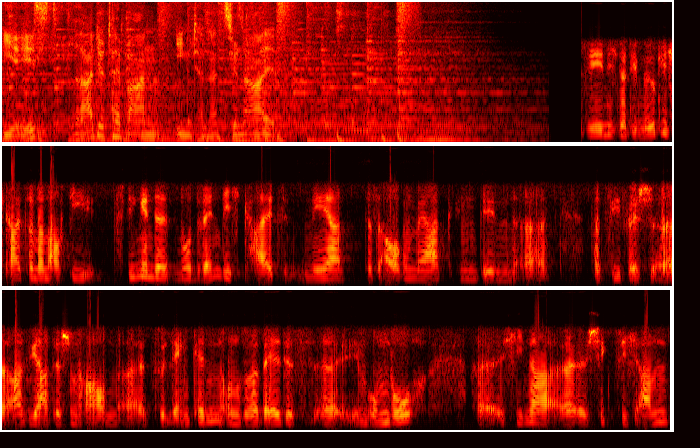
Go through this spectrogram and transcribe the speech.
Hier ist Radio Taiwan International. Ich sehe nicht nur die Möglichkeit, sondern auch die zwingende Notwendigkeit, mehr das Augenmerk in den äh, pazifisch-asiatischen Raum äh, zu lenken. Unsere Welt ist äh, im Umbruch. Äh, China äh, schickt sich an,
